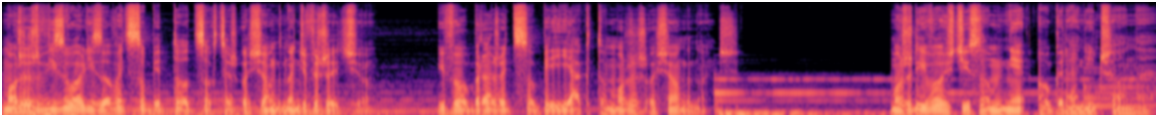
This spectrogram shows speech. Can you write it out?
Możesz wizualizować sobie to, co chcesz osiągnąć w życiu, i wyobrażać sobie, jak to możesz osiągnąć. Możliwości są nieograniczone.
